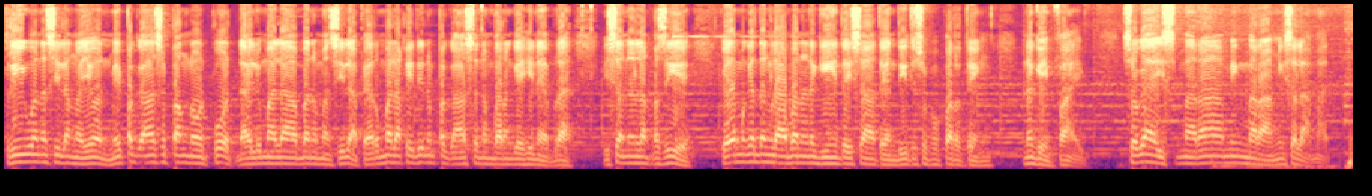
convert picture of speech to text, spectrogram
3-1 na sila ngayon. May pag-asa pang Northport dahil lumalaban naman sila pero malaki din ang pag-asa ng Barangay Hinebra. Isa na lang kasi eh. Kaya magandang laban na naghihintay sa atin dito sa paparating na Game 5. So guys, maraming maraming salamat.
